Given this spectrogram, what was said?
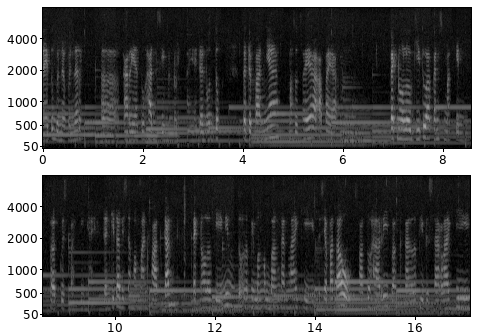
Nah itu benar-benar uh, karya Tuhan sih menurut saya. Dan untuk ke depannya maksud saya apa ya hmm, teknologi itu akan semakin bagus pastinya ya. Dan kita bisa memanfaatkan teknologi ini untuk lebih mengembangkan lagi. Itu siapa tahu suatu hari bakal lebih besar lagi.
